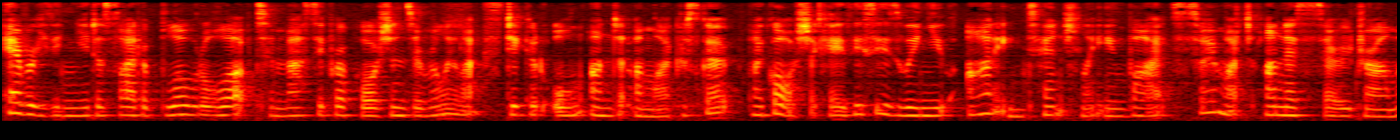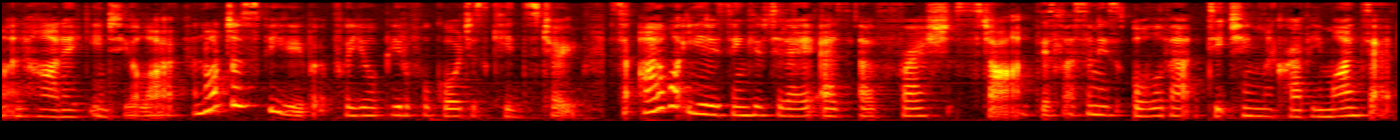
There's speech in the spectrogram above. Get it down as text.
everything, you decide to blow it all up to massive proportions and really like stick it all under a microscope, my gosh, okay, this is when you unintentionally invite so much unnecessary drama and heartache into your life. And not just for you, but for your beautiful, gorgeous kids too. So I want you to think of today as a fresh start. This lesson is all about ditching the crappy mindset.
